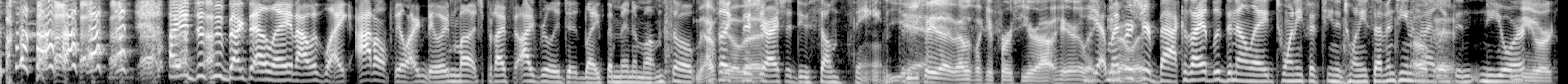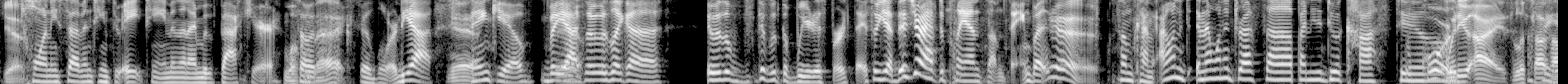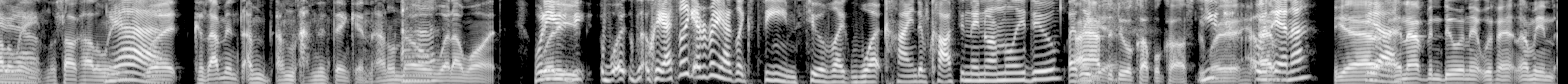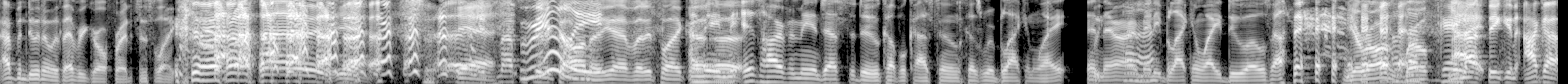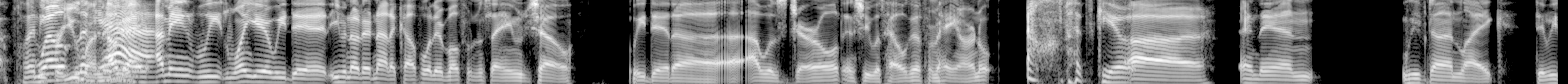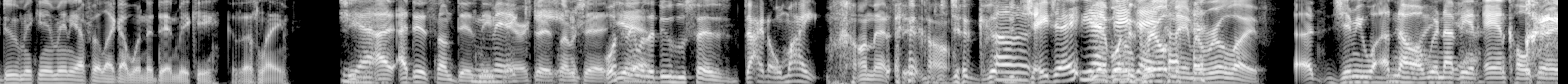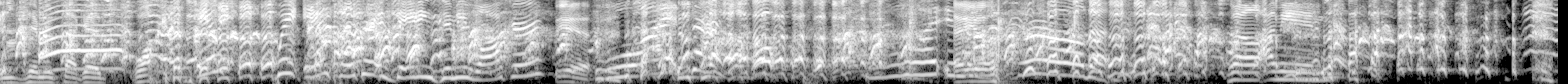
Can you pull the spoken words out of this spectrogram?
I had just moved back to LA, and I was like, I don't feel like doing much, but I, I really did like the minimum. So I, I feel feel like this that. year I should do something. did you say that that was like your first year out here? Like yeah, my first LA? year back because I had lived in LA 2015 to 2017, and then I lived in New York. New York, yes. 2017 through 18, and then I moved back here. so Welcome it's back. like, good lord, yeah, Yeah. Thank you. But yeah. Yeah. so it was like a, it was a, it was the weirdest birthday. So yeah, this year I have to plan something, but Yeah, some kind of, I want to, and I want to dress up. I need to do a costume. Of course. What do you? All right, so let's talk figure it Halloween. Let's talk Halloween. Yeah. What? Because I've been, I'm, I'm, I've been thinking. I don't know Uh-huh. what I want. What, do you, do? What, okay, I feel like everybody has like themes too of like what kind of costume they normally do. At I least have to do a couple costumes. you, Like, with I've- Anna. Yeah, Yeah. and I've been doing it with. I mean, I've been doing it with every girlfriend. It's just like yeah. yeah. it's not specific to Really? Anna, yeah, but it's like. I uh, mean, uh, it's hard for me and Jess to do a couple costumes because we're black and white, and there aren't Uh-huh. many black and white duos out there. you're wrong, bro. that's. You're not thinking. I got plenty well, for you, listen, my Yeah. nigga. I mean, we one year we did, even though they're not a couple, they're both from the same show. We did. uh uh, I was Gerald, and she was Helga from Hey Arnold. Oh, that's cute. Uh, and then we've done like, did we do Mickey and Minnie? I feel like I wouldn't have done Mickey because that's lame. She, Yeah. I, I did some Disney Mickey. character or some shit. What's yeah. the name of the dude who says dynamite on that sitcom? Uh, JJ? yeah, yeah, but what's his real name in real life? Uh, Jimmie. Wa- No no, we're not being Ann Coulter and Jimmie fucking Walker. Ann- wait, Ann Coulter is dating Jimmie Walker. Yeah. What? what in the world? well, I mean,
